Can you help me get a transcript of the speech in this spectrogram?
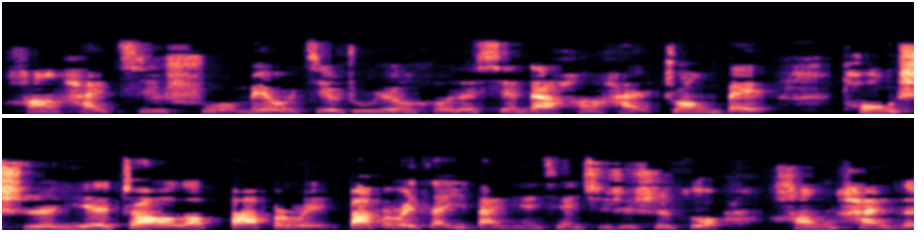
航海技术没有借助任何的现代航海装备，同时也找了 Burberry。Burberry 在一百年前其实是做航海的，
